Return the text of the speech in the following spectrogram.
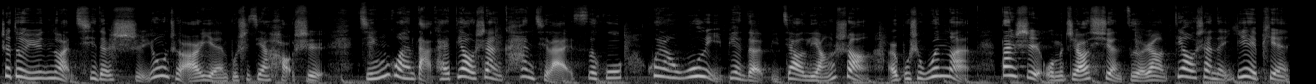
这对于暖气的使用者而言不是件好事。尽管打开吊扇看起来似乎会让屋里变得比较凉爽，而不是温暖，但是我们只要选择让吊扇的叶片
